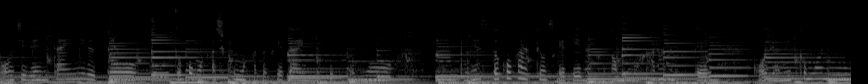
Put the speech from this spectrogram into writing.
お家全体見るとこうどこもかしこも片付けたいんだけれども、とりあえずどこから手をつけていいのかがもう分からなくてこうやみくもに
